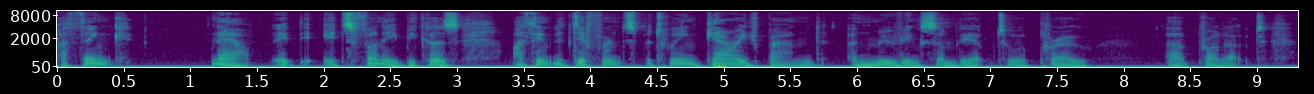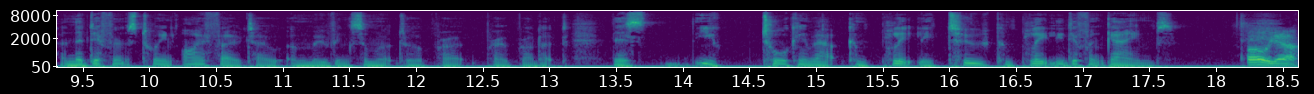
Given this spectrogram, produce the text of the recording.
I think now it it's funny because I think the difference between GarageBand and moving somebody up to a pro uh, product and the difference between iPhoto and moving someone up to a pro, pro product, there's you talking about completely two completely different games. Oh yeah,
